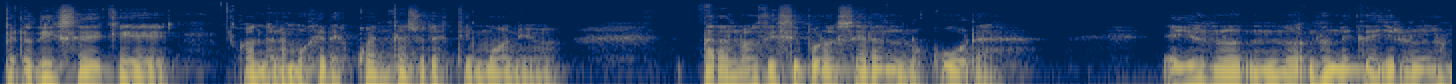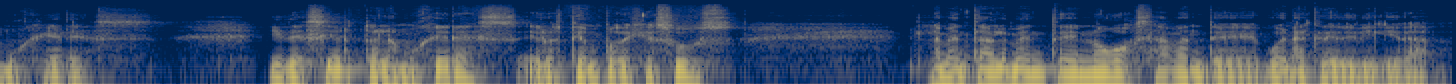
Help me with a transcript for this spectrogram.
pero dice que cuando las mujeres cuentan su testimonio, para los discípulos era locura. Ellos no, no le creyeron a las mujeres y de cierto, las mujeres en los tiempos de Jesús lamentablemente no gozaban de buena credibilidad.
